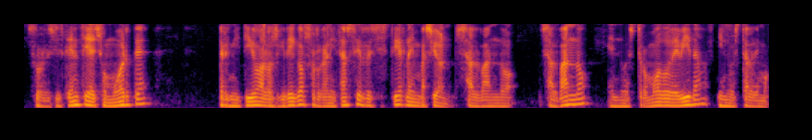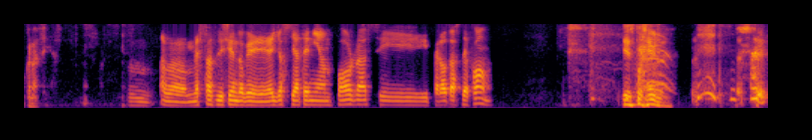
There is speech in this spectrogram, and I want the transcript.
Su resistencia y su muerte permitió a los griegos organizarse y resistir la invasión, salvando, salvando en nuestro modo de vida y nuestra democracia. Mm, a ver, Me estás diciendo que ellos ya tenían porras y pelotas de foam. Y es posible.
